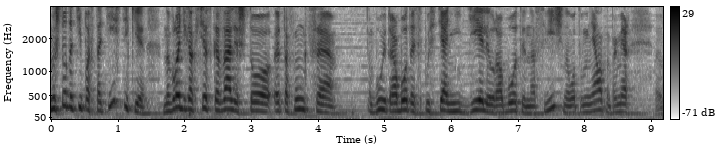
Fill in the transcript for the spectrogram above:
ну что-то типа статистики, но вроде как все сказали, что эта функция будет работать спустя неделю работы на Switch, но вот у меня вот, например, э,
